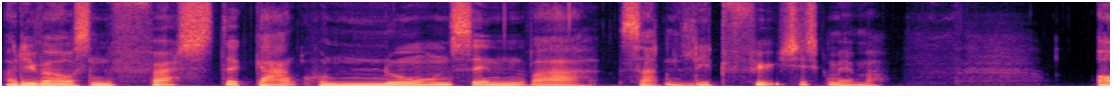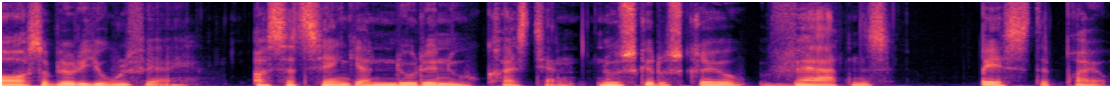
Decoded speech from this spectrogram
Og det var jo sådan første gang, hun nogensinde var sådan lidt fysisk med mig. Og så blev det juleferie, og så tænkte jeg, nu er det nu, Christian. Nu skal du skrive verdens bedste brev.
